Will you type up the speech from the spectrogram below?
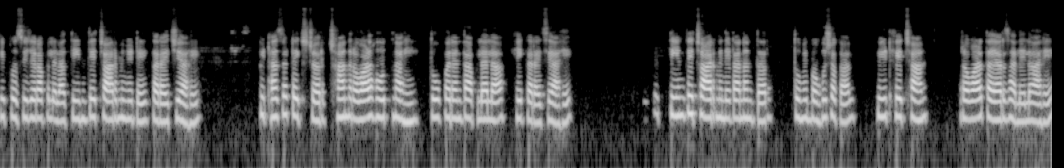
ही प्रोसिजर आपल्याला तीन ते चार मिनिटे करायची आहे. पिठाचं टेक्स्चर छान रवाळ होत नाही तोपर्यंत आपल्याला हे करायचे आहे. तीन ते चार मिनिटानंतर तुम्ही बघू शकाल पीठ हे छान रवाळ तयार झालेलं आहे.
